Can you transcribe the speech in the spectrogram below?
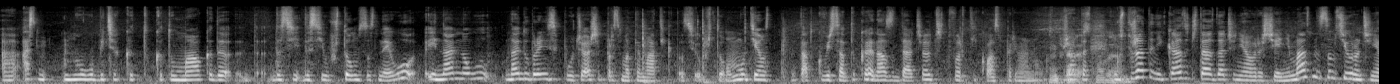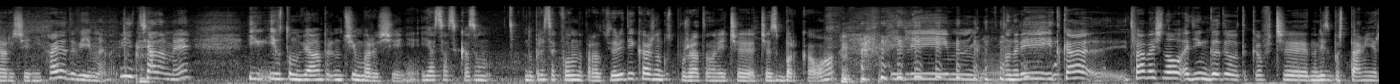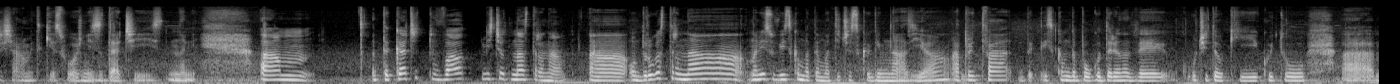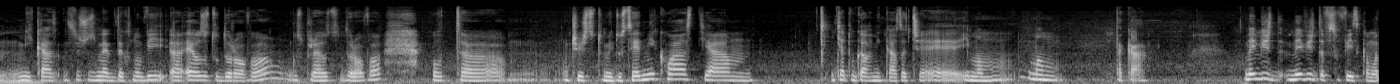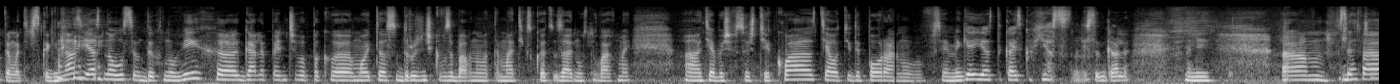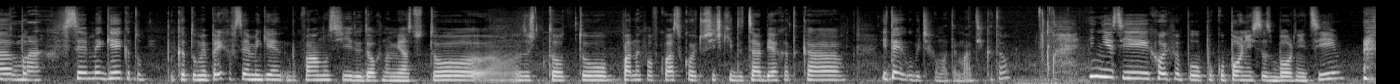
а, аз много обичах като, като малка да, да, да, си, да си общувам с него и най-много, най-добре ни се получаваше през математиката да си общувам. Отивам, татко, виж сега, тук е една задача, четвърти клас, примерно. Госпожата, Интересно, да. госпожата ни каза, че тази задача няма решение. Аз не съм сигурна, че няма решение. Хайде да видим. И сядаме и, и установяваме, примерно, че има решение. И аз сега си казвам, добре, сега какво да направя? Отида ли да й кажа на госпожата, нали, че, че е сбъркала? Или, нали, и така, и това беше много, един гъдел такъв, че, нали, с баща ми решаваме такива сложни задачи, нали. Ам, така че това, мисля, от една страна. А, от друга страна, нали, Софийска математическа гимназия, а преди това искам да благодаря на две учителки, които а, ми казаха, всъщност ме вдъхнови, а, Елза Тодорова, госпожа Елза Тодорова, от а, училището ми до седми клас. Тя, тя тогава ми каза, че имам, имам така ме вижда, ме вижда в Софийска математическа гимназия. Аз много се вдъхнових. Галя Пенчева, пък моята съдружничка в забавна математика, с която заедно основахме, тя беше в същия клас. Тя отиде по-рано в СМГ и аз така исках и аз, нали, след Галя. Нали. Ам, след Значи това дома. пък в СМГ, като, като ме приеха в СМГ, буквално си дойдох на мястото, защото паднах в клас, в който всички деца бяха така... И те обичаха математиката. И ние си ходихме по, по купони с сборници.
